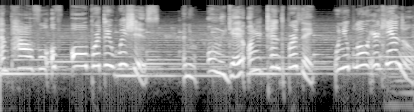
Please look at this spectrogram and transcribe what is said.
and powerful of all birthday wishes. And you only get it on your 10th birthday when you blow out your candle.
